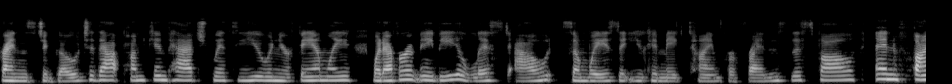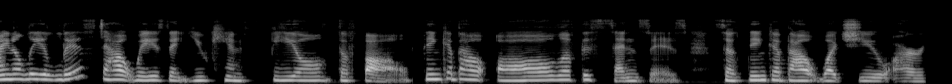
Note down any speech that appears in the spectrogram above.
friends to go to that pumpkin patch with you and your family, whatever it may be, list out some ways that you can make time for friends this fall. And finally, list out ways that you can feel the fall. Think about all of the senses. So think about what you are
